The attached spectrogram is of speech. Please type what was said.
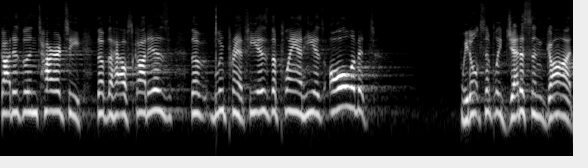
God is the entirety of the house. God is the blueprint. He is the plan. He is all of it. We don't simply jettison God.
